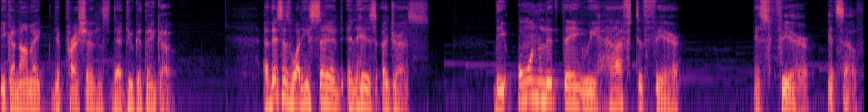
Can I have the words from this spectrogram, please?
economic depressions that you could think of. And this is what he said in his address The only thing we have to fear is fear itself.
